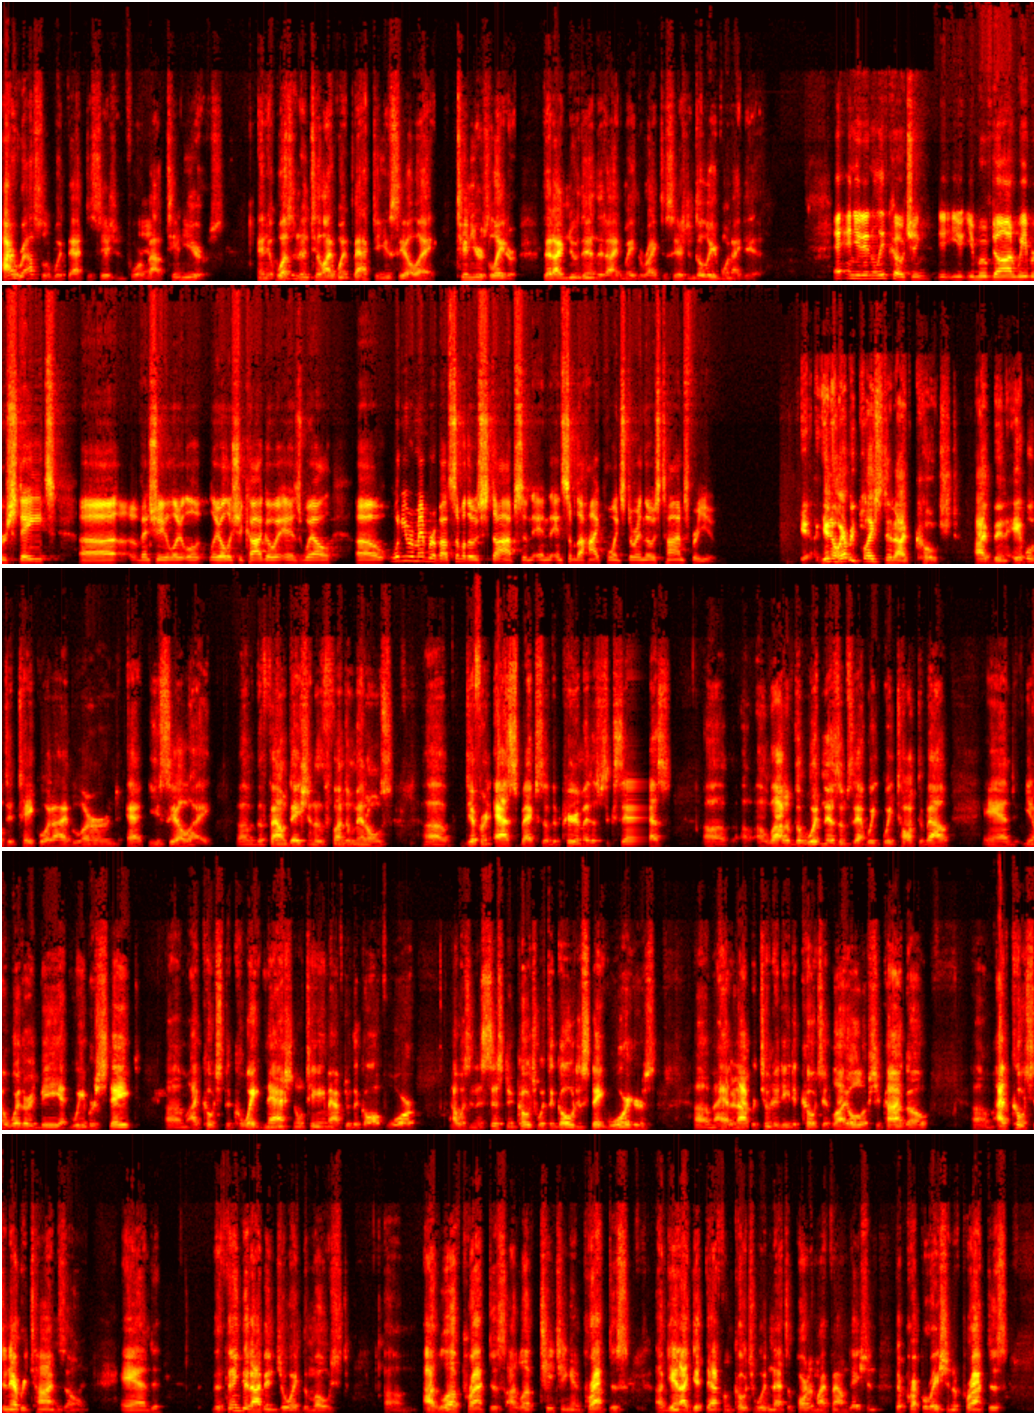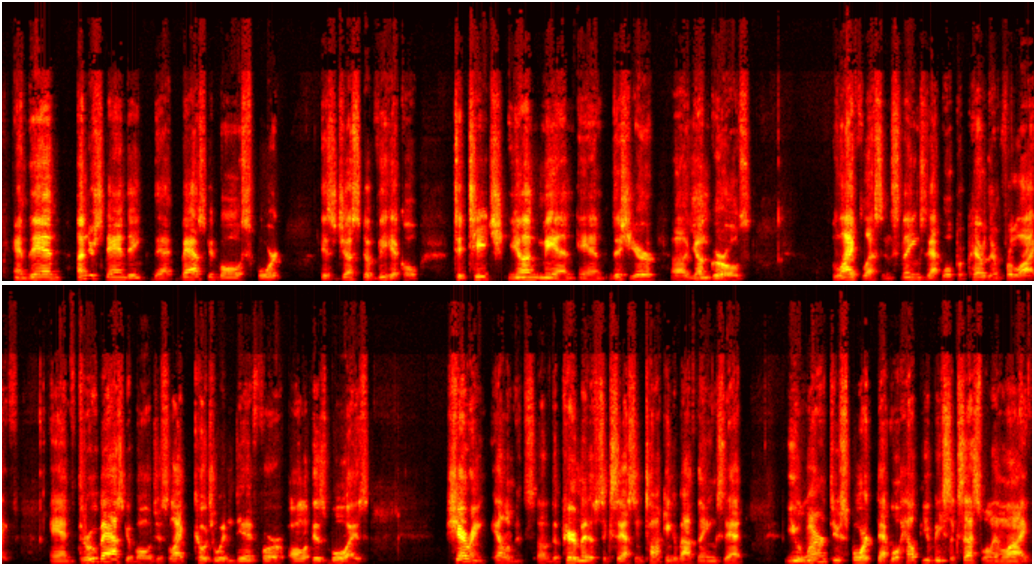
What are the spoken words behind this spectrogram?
I wrestled with that decision for yeah. about 10 years. And it wasn't until I went back to UCLA 10 years later that I knew then that I'd made the right decision to leave when I did. And you didn't leave coaching. You, you moved on, Weber State, uh, eventually Loyola, Loyola, Chicago as well. Uh, what do you remember about some of those stops and, and, and some of the high points during those times for you? You know, every place that I've coached, I've been able to take what I've learned at UCLA uh, the foundation of the fundamentals, uh, different aspects of the pyramid of success, uh, a, a, lot of the woodenisms that we, we talked about. And, you know, whether it be at Weber State, um, I coached the Kuwait national team after the Gulf War. I was an assistant coach with the Golden State Warriors. Um, I had an opportunity to coach at Loyola of Chicago. Um, I've coached in every time zone. And the thing that I've enjoyed the most, um, I love practice. I love teaching in practice. Again, I get that from Coach Wooden. That's a part of my foundation, the preparation of practice. And then understanding that basketball sport is just a vehicle to teach young men and this year, uh, young girls, life lessons, things that will prepare them for life. And through basketball, just like Coach Wooden did for all of his boys, sharing elements of the pyramid of success and talking about things that you learn through sport that will help you be successful in life.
